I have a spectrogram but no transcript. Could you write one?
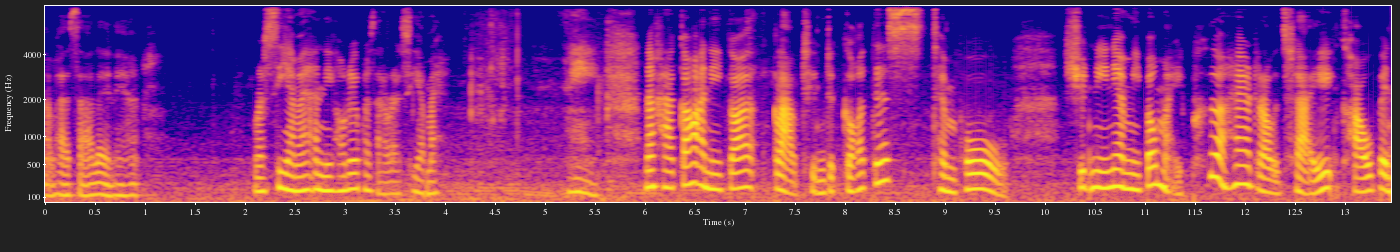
าภาษาอะไรเนี่ยรัสเซียไหมอันนี้เขาเรียกภาษารัสเซียไหม นี่นะคะก็อันนี้ก็กล่าวถึง The Goddess Temple ชุดนี้เนี่ยมีเป้าหมายเพื่อให้เราใช้เขาเป็น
